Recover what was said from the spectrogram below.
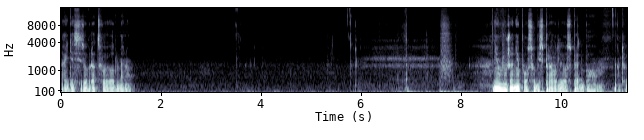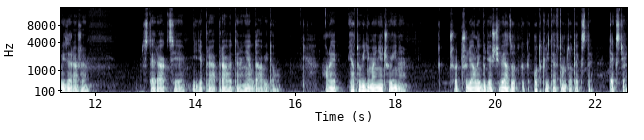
a ide si zobrať svoju odmenu. Ňu muža nepôsobí spravodlivosť pred Bohom. A tu vyzerá, že z tej reakcie ide práve ten hnev Dávidov. Ale ja tu vidím aj niečo iné, čo, čo ďalej bude ešte viac odkryté v tomto texte. texte.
